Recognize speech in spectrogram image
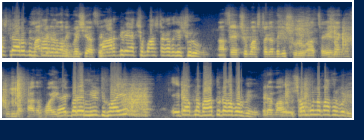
আসলে আরও কিছু মার্কেটে অনেক বেশি আছে। মার্কেটে একশো পাঁচ টাকা থেকে শুরু। আচ্ছা একশো পাঁচ টাকা থেকে শুরু। আচ্ছা যে একদম ফুল সাদা হোয়াইট একবারে মিল্ট হোয়াইট এটা আপনার বাহাত্তর টাকা পড়বে। এটা সম্পূর্ণ পাথর বডি।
